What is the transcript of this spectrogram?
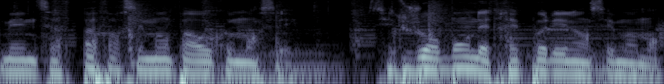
mais ne savent pas forcément par où commencer. C'est toujours bon d'être épaulé dans ces moments.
